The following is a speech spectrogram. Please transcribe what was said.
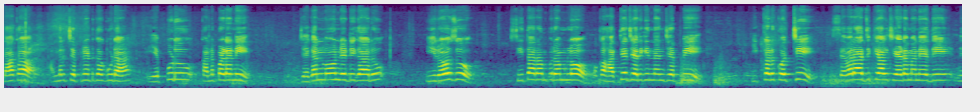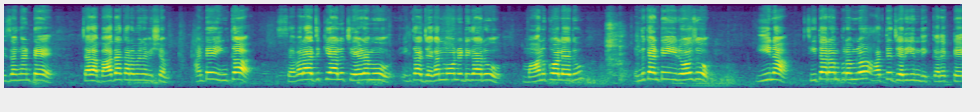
ఇందాక అందరు చెప్పినట్టుగా కూడా ఎప్పుడు కనపడని జగన్మోహన్ రెడ్డి గారు ఈరోజు సీతారాంపురంలో ఒక హత్య జరిగిందని చెప్పి ఇక్కడికి వచ్చి శివరాజకీయాలు చేయడం అనేది నిజంగంటే చాలా బాధాకరమైన విషయం. అంటే ఇంకా శివరాజకీయాలు చేయడము ఇంకా జగన్మోహన్ రెడ్డి గారు మానుకోలేదు. ఎందుకంటే ఈరోజు ఈయన సీతారాంపురంలో హత్య జరిగింది కరెక్టే.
